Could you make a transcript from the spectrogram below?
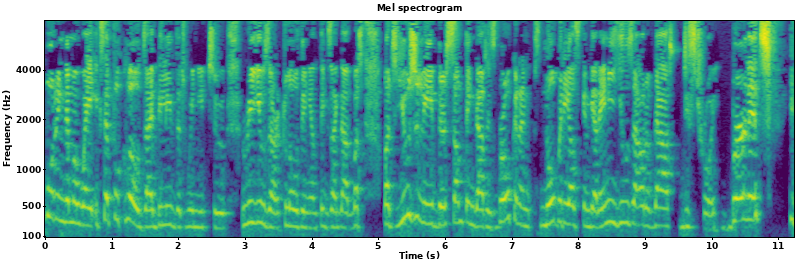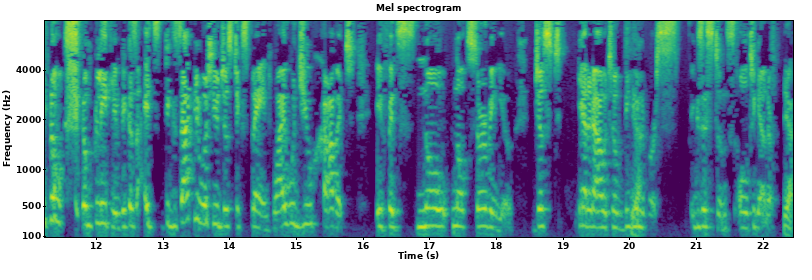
putting them away, except for clothes. I believe that we need to reuse our clothing and things like that. But but usually, if there's something that is broken and nobody else can get any use out of that, destroy, burn it. You know, completely because it's exactly what you just explained. Why would you have it if it's no not serving you? Just get it out of the yeah. universe existence altogether. Yeah.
